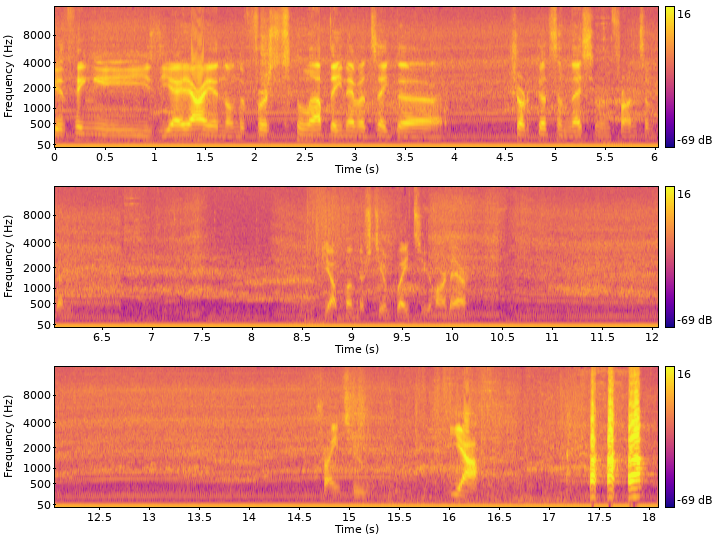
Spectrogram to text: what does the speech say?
good thing he's the AI and on the first lap they never take the shortcuts unless you're in front of them. Yup, understeered way too hard there. Trying to... Yeah.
